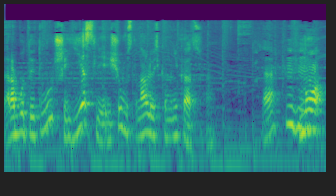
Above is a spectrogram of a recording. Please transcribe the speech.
работает лучше, если еще устанавливать коммуникацию. Да? Но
